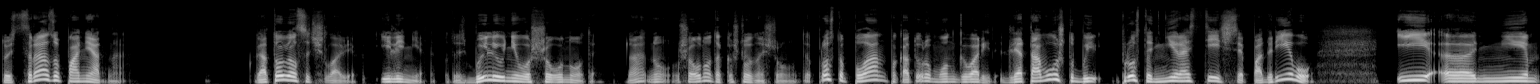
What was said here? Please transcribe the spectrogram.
То есть сразу понятно, готовился человек или нет. То есть были у него шоу-ноты. Да? Ну, шоу-нота, что значит шоу-нота? Просто план, по которому он говорит. Для того, чтобы просто не растечься по древу и э, не,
